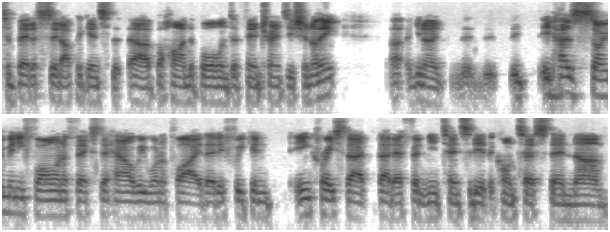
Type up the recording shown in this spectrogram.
to better set up against the, uh, behind the ball and defend transition. I think. Uh, you know, it, it, has so many flow-on effects to how we want to play that if we can increase that that effort and intensity at the contest, then um,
